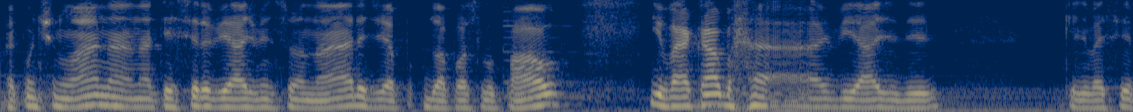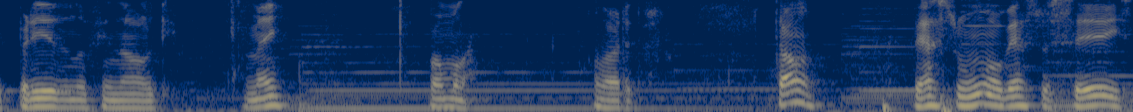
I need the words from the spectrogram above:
vai continuar na, na terceira viagem missionária de, do apóstolo Paulo e vai acabar a viagem dele, que ele vai ser preso no final aqui. Amém? Vamos lá. Glória a Deus. Então, verso 1 ao verso 6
